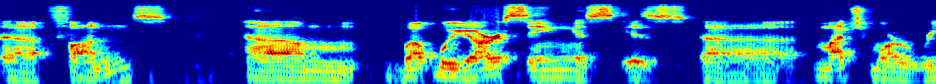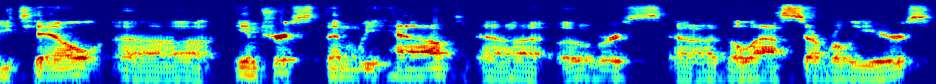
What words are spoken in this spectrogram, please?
uh, funds. Um, what we are seeing is, is uh, much more retail uh, interest than we have uh, over uh, the last several years.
